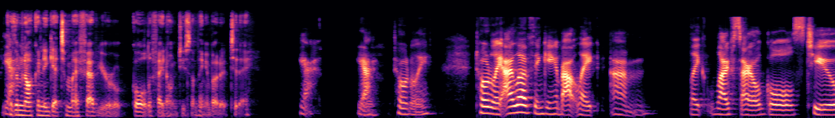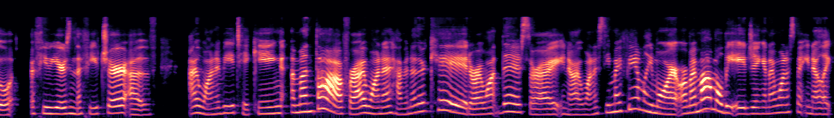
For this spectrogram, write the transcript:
Because yeah. i'm not going to get to my five year goal if i don't do something about it today. Yeah. Yeah. Mm-hmm. totally. Totally. I love thinking about like um like lifestyle goals to a few years in the future of I want to be taking a month off, or I want to have another kid, or I want this, or I, you know, I want to see my family more, or my mom will be aging and I want to spend, you know, like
